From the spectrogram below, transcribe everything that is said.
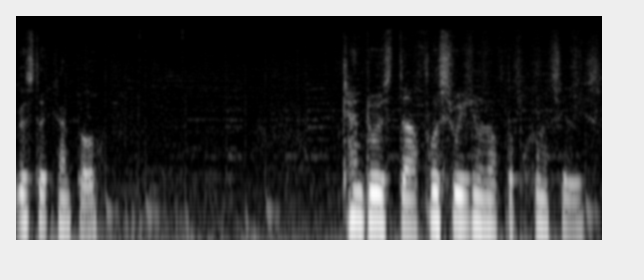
The Kanto. Kanto is the first region of the Pokemon series.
